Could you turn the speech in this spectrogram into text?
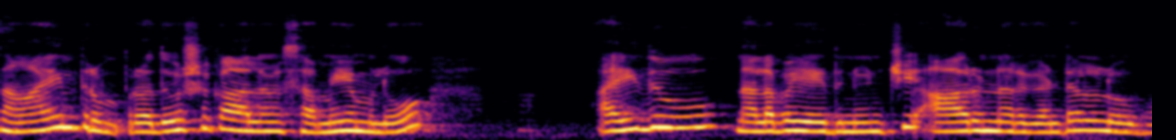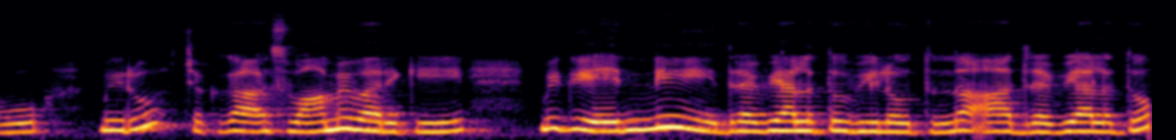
సాయంత్రం ప్రదోషకాలం సమయంలో ఐదు నలభై ఐదు నుంచి ఆరున్నర గంటల లోపు మీరు చక్కగా స్వామివారికి మీకు ఎన్ని ద్రవ్యాలతో వీలవుతుందో ఆ ద్రవ్యాలతో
